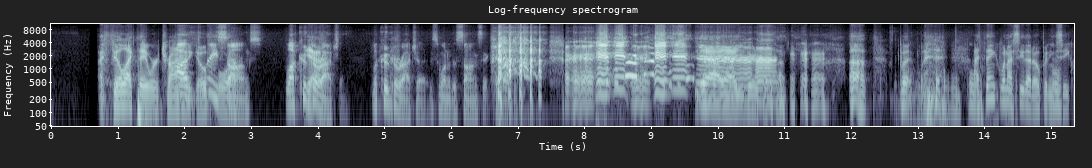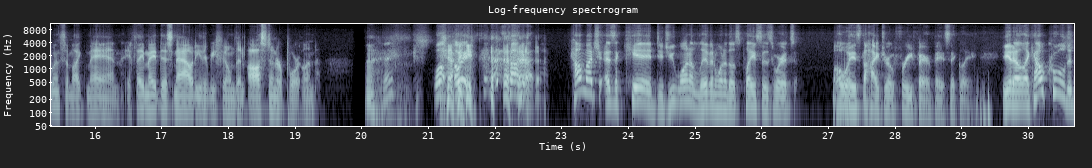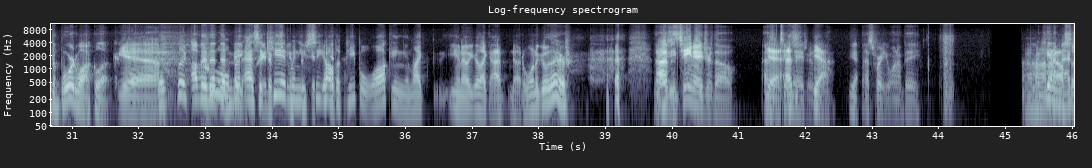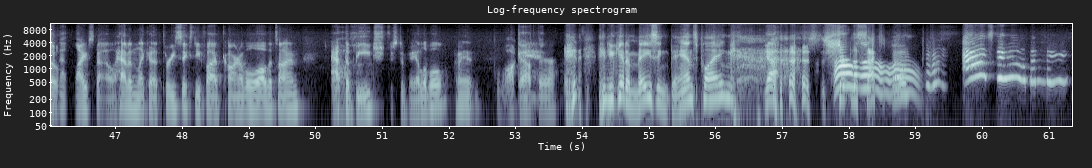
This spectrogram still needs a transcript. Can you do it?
I feel like they were trying uh, to go three for songs. La Cucaracha. La Cucaracha is one of the songs that Came out. yeah, yeah, you hear it uh, but I think when I see that opening sequence, I'm like, man, if they made this now, it'd either be filmed in Austin or Portland. well, okay, so let's talk about how much as a kid did you want to live in one of those places where it's always the hydro free fair, basically? You know, like how cool did the boardwalk look? Yeah. It looked Other cool, than but as a kid, when you see all the people walking and like, you know, you're like, I, I don't want to go there. as a teenager, though. As yeah, a teenager, as, yeah, yeah. That's where you want to be. Uh-huh. I can't I imagine also... that lifestyle, having like a 365 carnival all the time at oh. the beach, just available. I mean, walk out there, and, and you get amazing bands playing. Yeah, shirtless saxophone. I still believe.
